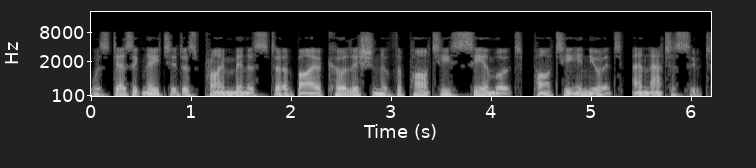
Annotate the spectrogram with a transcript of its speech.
was designated as prime minister by a coalition of the parties Siumut, Partii Inuit, and Atassut.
